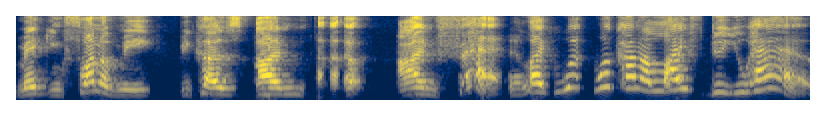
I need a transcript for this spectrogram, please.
making fun of me because I'm uh, uh, I'm fat. Like what what kind of life do you have?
